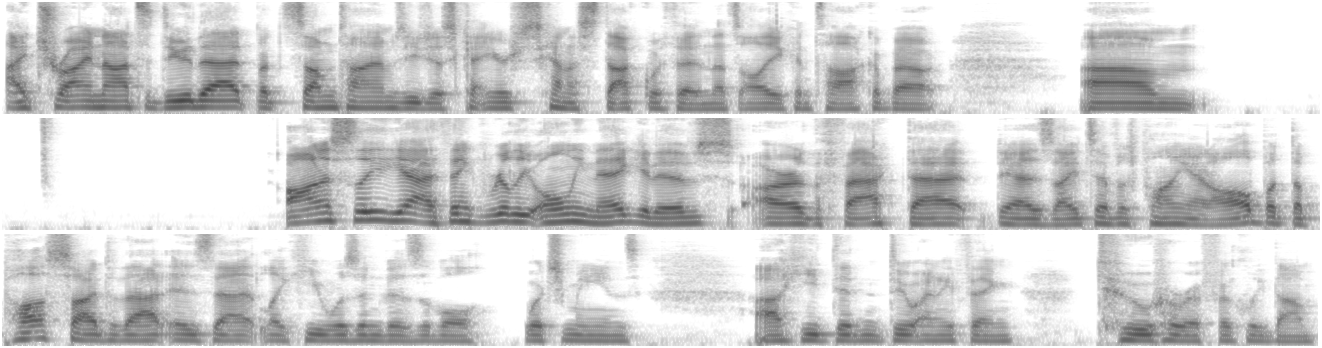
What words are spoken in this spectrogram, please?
I try not to do that, but sometimes you just you're just kind of stuck with it, and that's all you can talk about. Um, honestly, yeah, I think really only negatives are the fact that yeah, Zaitsev was playing at all, but the plus side to that is that like he was invisible, which means uh, he didn't do anything too horrifically dumb.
